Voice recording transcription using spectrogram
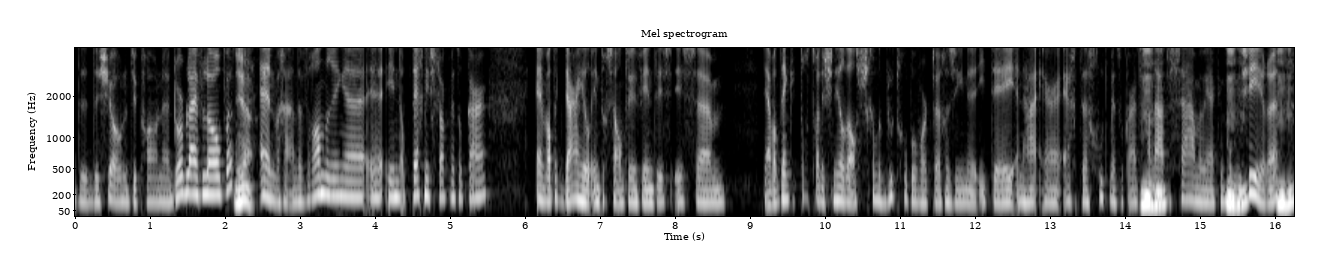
de, de show natuurlijk gewoon eh, door blijven lopen. Ja. En we gaan de veranderingen eh, in op technisch vlak met elkaar. En wat ik daar heel interessant in vind, is, is ehm, ja, wat denk ik toch traditioneel wel als verschillende bloedgroepen wordt gezien. IT en HR echt goed met elkaar te gaan Mhm. laten samenwerken en Mhm. communiceren. Mhm.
